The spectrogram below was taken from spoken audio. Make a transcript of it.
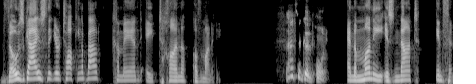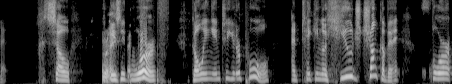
Those guys that you're talking about command a ton of money, that's a good point. and the money is not infinite. So, Right. is it worth going into your pool and taking a huge chunk of it for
